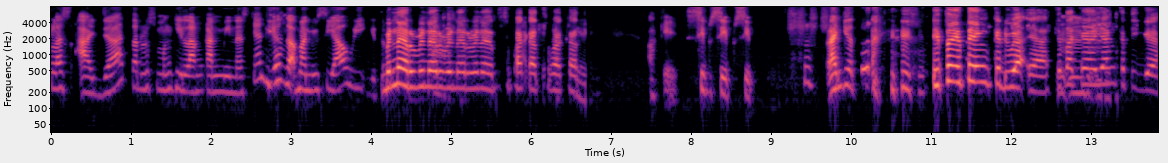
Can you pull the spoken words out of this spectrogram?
plus aja terus menghilangkan minusnya dia nggak manusiawi gitu. Benar, benar, Ah. benar, benar. Sepakat, Oke, sepakat. Oke, Oke, sip, sip, sip. Lanjut. Itu itu yang kedua ya. Kita ke Mm-mm. yang ketiga.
